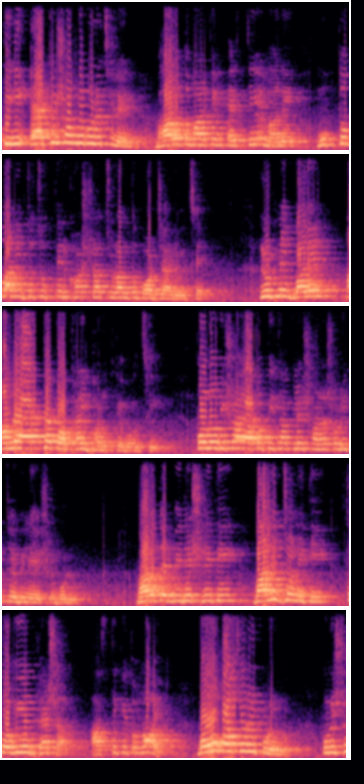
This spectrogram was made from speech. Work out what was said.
তিনি একই সঙ্গে বলেছিলেন, ভারত মার্কিন এফটিএ মানে মুক্ত বাণিজ্য চুক্তির খসড়া চূড়ান্ত পর্যায়ে রয়েছে। লুটনিক বলেন, আমরা একটা কথাই ভারতকে বলছি কোনো বিষয়ে আপত্তি থাকলে সরাসরি টেবিলে এসে বলুন। ভারতের বিদেশ নীতি, বাণিজ্য নীতি, সোভিয়েত ঘেঁষা আজ থেকে তো নয়, বহু বছরের পুরনো। উনিশশো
